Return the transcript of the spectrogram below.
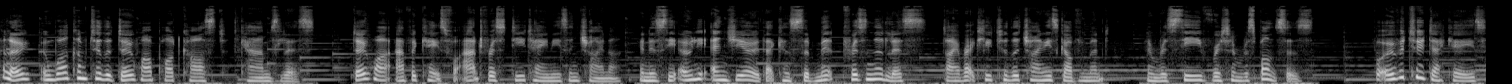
Hello, and welcome to the Dui Hua podcast, Kamm's List. Dui Hua advocates for at risk detainees in China and is the only NGO that can submit prisoner lists directly to the Chinese government and receive written responses. For over two decades,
